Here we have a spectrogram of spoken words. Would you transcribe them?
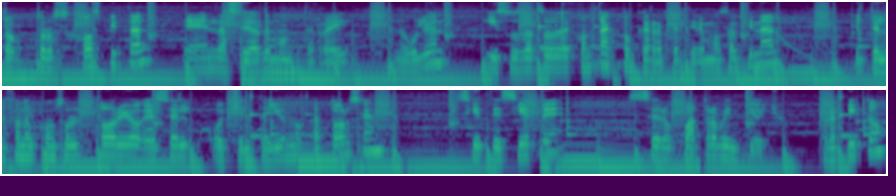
Doctors Hospital en la ciudad de Monterrey, Nuevo León. Y sus datos de contacto que repetiremos al final. El teléfono del consultorio es el 8114 770428. Repito,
